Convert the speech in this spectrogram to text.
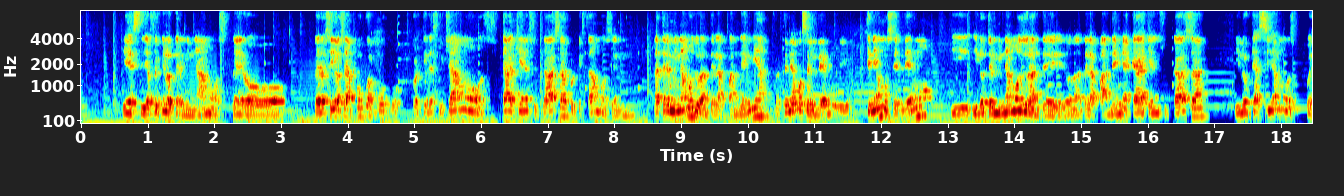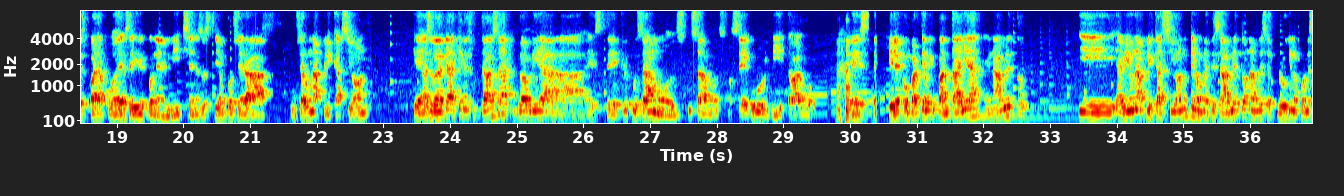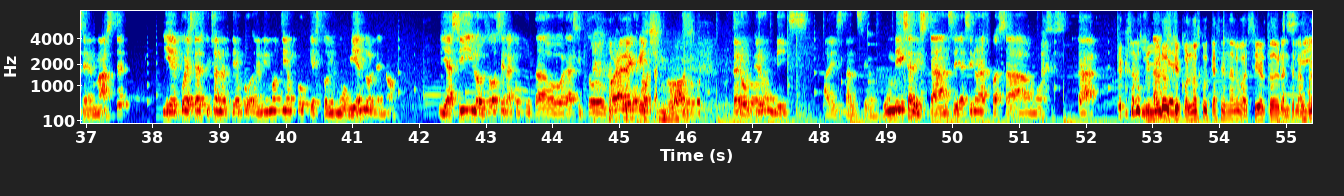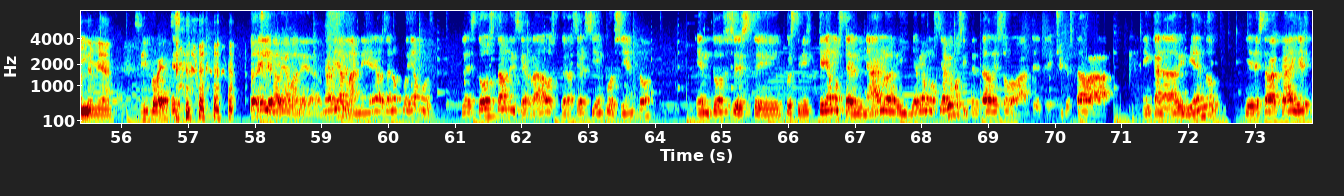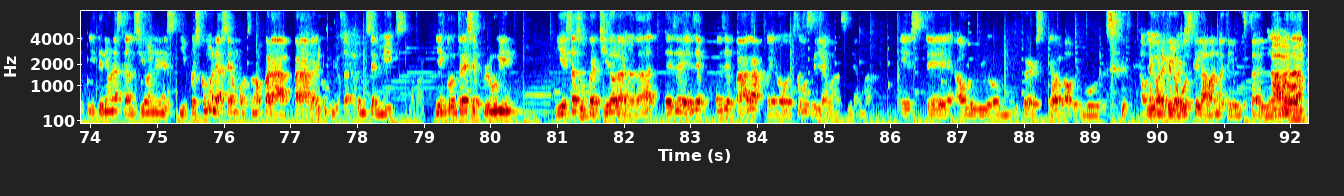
Y este, ya fue que lo terminamos, pero, pero sí, o sea, poco a poco, porque la escuchamos cada quien en su casa, porque estábamos en, la terminamos durante la pandemia, teníamos el demo, digamos. teníamos el demo y, y lo terminamos durante, durante la pandemia, cada quien en su casa. Y lo que hacíamos, pues, para poder seguir con el mix en esos tiempos era usar una aplicación que hace cada quien en su casa. Yo abría, este, creo que usábamos, usábamos, no sé, Google Meet o algo. Este, y le compartía mi pantalla en Ableton. Y había una aplicación que lo metes a Ableton, abres el plugin, lo pones en el master y él puede estar escuchando el tiempo, en el mismo tiempo que estoy moviéndole, ¿no? Y así los dos en la computadora, así todo. Órale, qué chingón. Era un, era un mix a distancia. Un mix a distancia y así nos las pasábamos. Creo que son los Y primeros también- que conozco que hacen algo así ahorita durante la Sí. pandemia. Sí, güey. Es que no había manera. no había manera, o sea, no podíamos, las, todos estaban encerrados, pero hacia el 100%. Entonces, este, pues queríamos terminarlo y ya habíamos, ya habíamos intentado eso antes. De hecho, yo estaba en Canadá viviendo y él estaba acá y, él, y tenía unas canciones y pues cómo le hacemos, ¿no? Para, para ver cómo hacemos el mix. Y encontré ese plugin y está súper chido, la verdad. Es de, es de, es de paga, pero... ¿Cómo se súper llama? Se llama Este, Audio Movers, creo. Audio Movers. Audio para que lo busque la banda que le gusta el La verdad,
